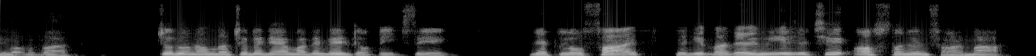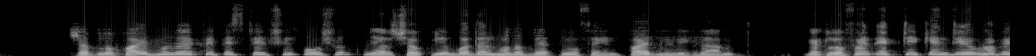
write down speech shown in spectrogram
ধন্যবাদ। চলুন আমরা চলে যাই আমাদের মেন টপিকসে ডেকলো ফাইভ এটি বাজারে নিয়ে এসেছে অফসনিন ফার্মা ডেকলো ফাইভ হলো একটি প্রেসক্রিপশন ঔষধ, যার সক্রিয় উপাদান হলো ব্যাকলোফেন ফাইভ মিলিগ্রাম ব্যাকলোফেন একটি কেন্দ্রীয়ভাবে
